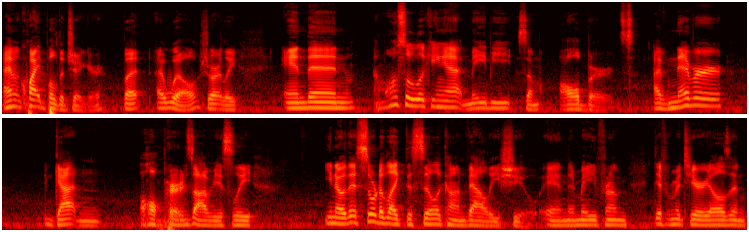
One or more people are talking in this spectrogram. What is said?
I haven't quite pulled the trigger, but I will shortly. And then I'm also looking at maybe some Allbirds. I've never gotten Allbirds, obviously. You know, this sort of like the Silicon Valley shoe, and they're made from different materials. And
